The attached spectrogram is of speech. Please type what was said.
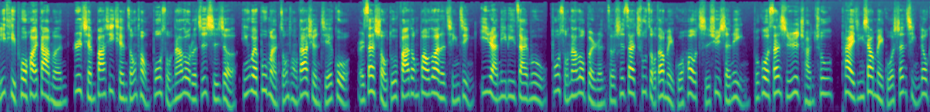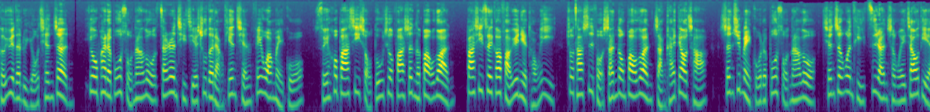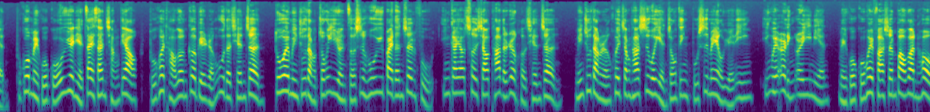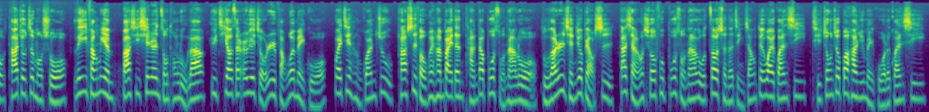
集体破坏大门。日前，巴西前总统波索纳洛的支持者因为不满总统大选结果，而在首都发动暴乱的情景依然历历在目。波索纳洛本人则是在出走到美国后持续审理。不过，三十日传出他已经向美国申请六个月的旅游签证。右派的波索纳洛在任期结束的两天前飞往美国，随后巴西首都就发生了暴乱。巴西最高法院也同意就他是否煽动暴乱展开调查。身居美国的波索纳洛签证问题自然成为焦点。不过，美国国务院也再三强调不会讨论个别人物的签证。多位民主党众议员则是呼吁拜登政府应该要撤销他的任何签证。民主党人会将他视为眼中钉，不是没有原因。因为二零二一年美国国会发生暴乱后，他就这么说。另一方面，巴西现任总统鲁拉预计要在二月九日访问美国，外界很关注他是否会和拜登谈到波索纳洛。鲁拉日前就表示，他想要修复波索纳洛造成的紧张对外关系，其中就包含与美国的关系。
